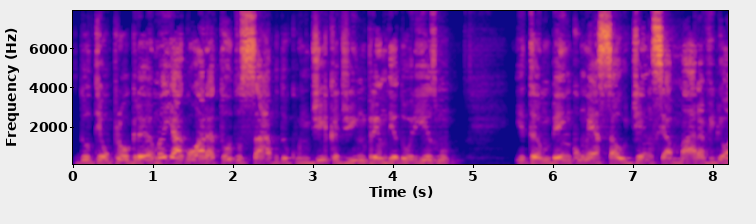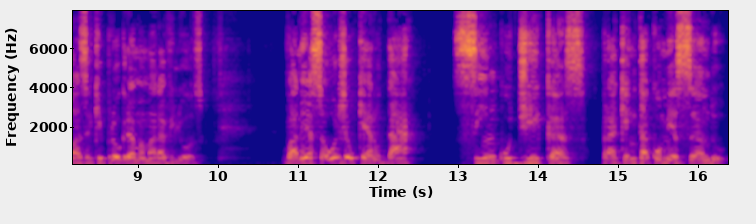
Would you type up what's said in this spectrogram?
do teu programa e agora todo sábado com dica de empreendedorismo e também com essa audiência maravilhosa. Que programa maravilhoso. Vanessa, hoje eu quero dar cinco dicas para quem está começando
